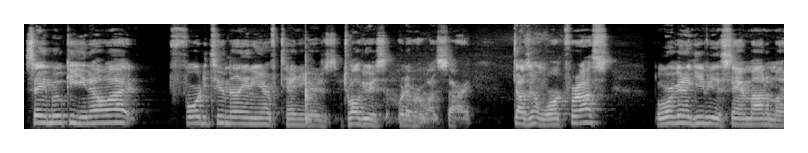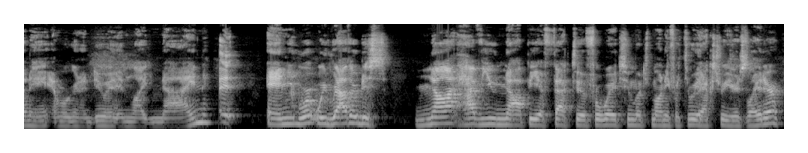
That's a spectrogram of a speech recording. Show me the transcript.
Say Mookie, you know what? 42 million a year for 10 years, 12 years, whatever it was, sorry. Doesn't work for us, but we're going to give you the same amount of money and we're going to do it in like 9. It- and we're, we'd rather just not have you not be effective for way too much money for 3 extra years later.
